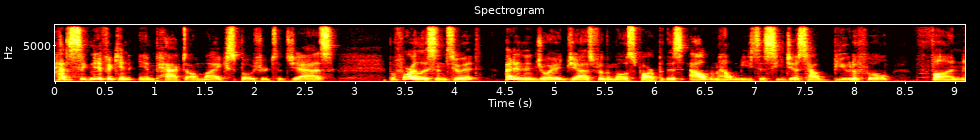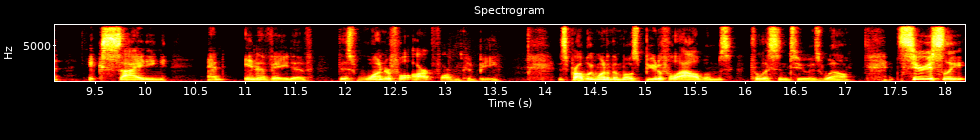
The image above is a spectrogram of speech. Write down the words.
had a significant impact on my exposure to jazz. Before I listened to it, I didn't enjoy jazz for the most part, but this album helped me to see just how beautiful, fun, exciting, and innovative this wonderful art form could be. It's probably one of the most beautiful albums to listen to as well. Seriously,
